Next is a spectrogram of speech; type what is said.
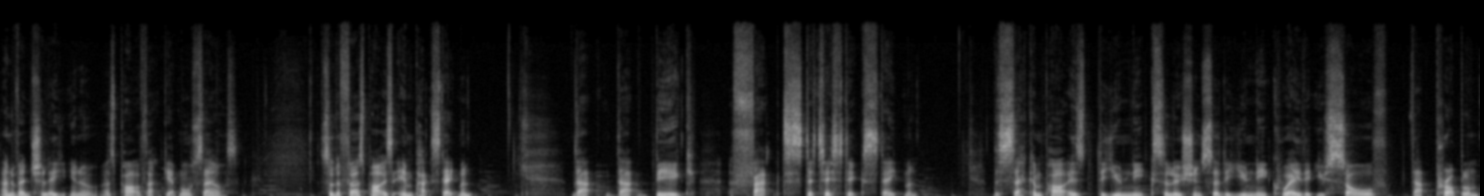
and eventually, you know, as part of that, get more sales. So the first part is impact statement. That that big fact statistics statement. The second part is the unique solution, so the unique way that you solve that problem.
